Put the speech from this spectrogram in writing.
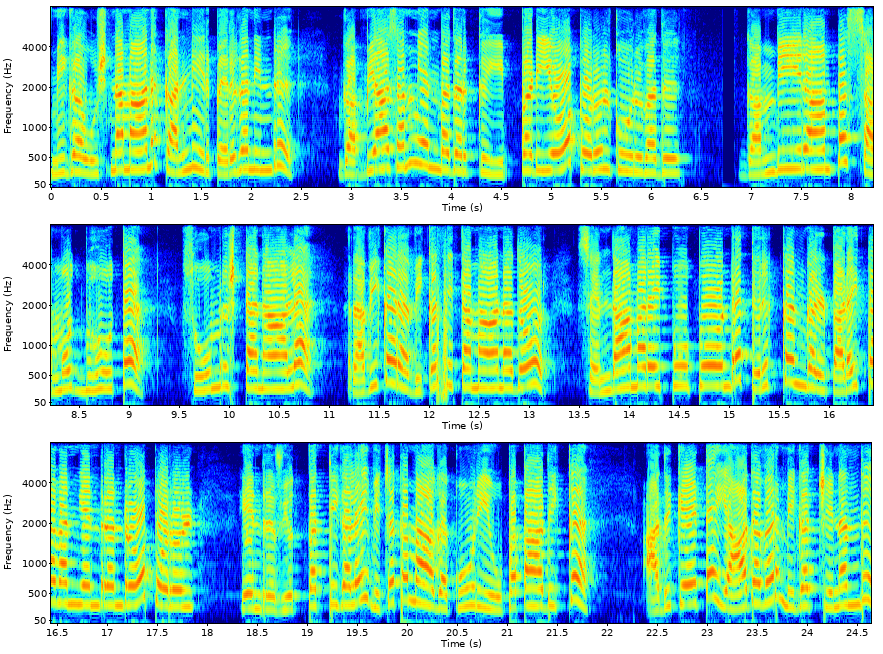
மிக உஷ்ணமான கண்ணீர் பெருக நின்று கப்யாசம் என்பதற்கு இப்படியோ பொருள் கூறுவது? கம்பீராம்ப சமுத்பூத சூமிருஷ்டனால ரவிகர விகசித்தமானதோர் செந்தாமரை பூ போன்ற திருக்கண்கள் படைத்தவன் என்றென்றோ பொருள்? என்று வியுற்பத்திகளை விசதமாக கூறி உபபாதிக்க அது கேட்ட யாதவர் மிகச் சினந்து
